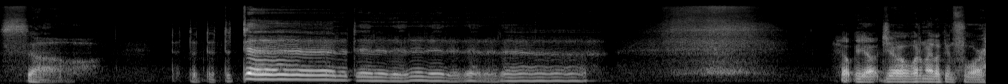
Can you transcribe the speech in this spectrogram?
So. Help me out, Joe. What am I looking for?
